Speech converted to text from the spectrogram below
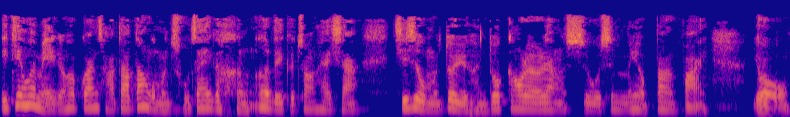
一定会每一个人会观察到，当我们处在一个很饿的一个状态下，其实我们对于很多高热量的食物是没有办法有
